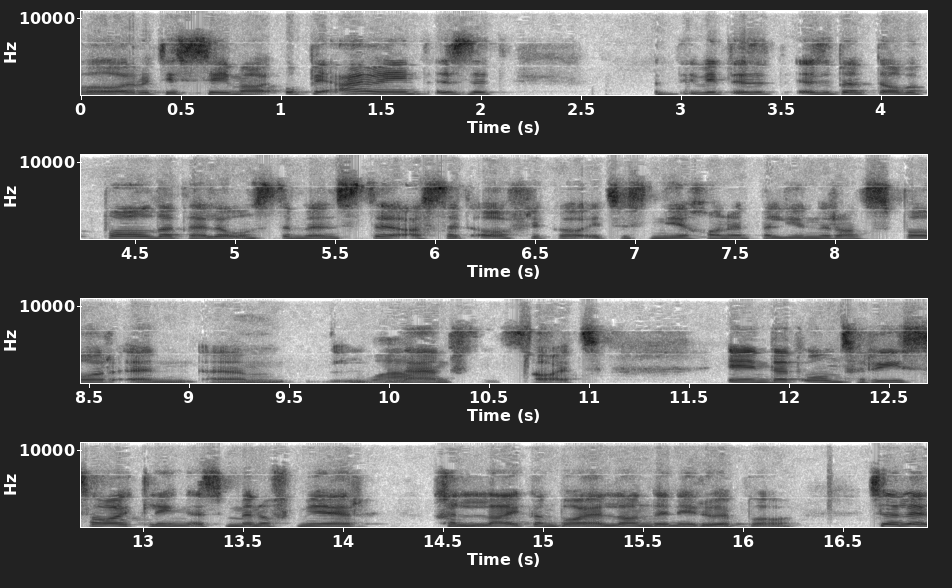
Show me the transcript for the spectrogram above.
waar wat jy sê, maar op die ou end is dit weet is dit is dit daar bepaal dat hulle ons ten minste as Suid-Afrika iets soos 900 miljoen rand spaar in um hmm. wow. landfill sites. En dat ons recycling is min of meer gelyk aan baie lande in Europa. So hulle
